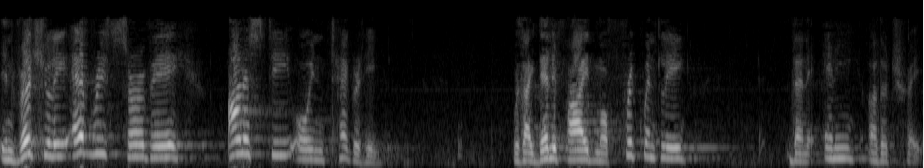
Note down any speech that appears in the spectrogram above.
In virtually every survey, honesty or integrity was identified more frequently than any other trait.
